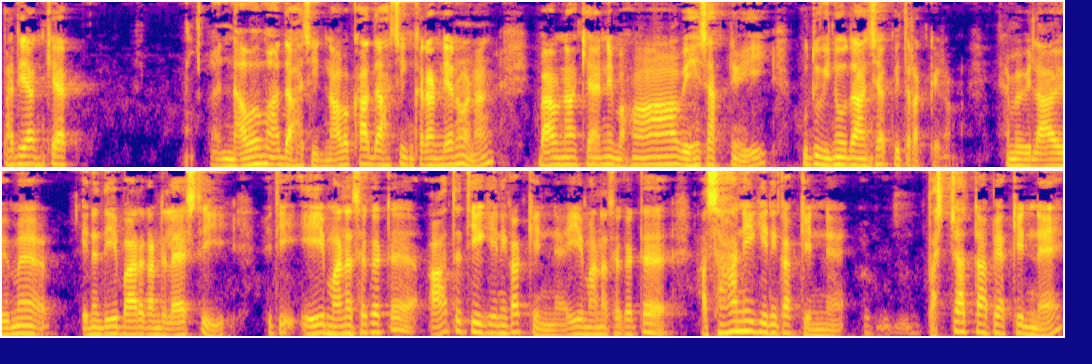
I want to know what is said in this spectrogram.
පරයන්කයක් නවම අදහසින් නවක අදහසින් කරන්න යනවා නම් භාවනා කියන්නේ මහා වෙහෙසක් නෙවෙයි හුදු විනෝදාංශයක් විතරක් වෙනවා. හැම වෙලාවෙම එන දේ බාර ගන්න ලෑස්ති ඉතින් ඒ මනසකට ආතතිය කියන එකක් එන්නේ නැහැ. ඒ මනසකට අසහනය කියන එකක් එන්නේ නැහැ. පශ්චාත්තාවයක් එන්නේ නැහැ.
